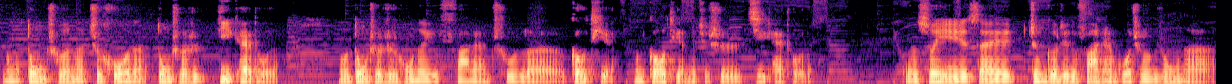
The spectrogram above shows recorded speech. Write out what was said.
那么动车呢之后呢，动车是 D 开头的。那么动车之后呢又发展出了高铁。那么高铁呢就是 G 开头的。嗯，所以在整个这个发展过程中呢。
